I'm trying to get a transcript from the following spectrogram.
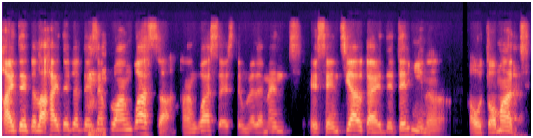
Heidegger, la Heidegger, de exemplu, angoasa. Angoasa este un element esențial care determină automat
